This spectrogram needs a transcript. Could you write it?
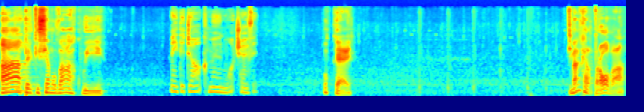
Ah, perché siamo vacui. Ok. Ti manca la prova?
